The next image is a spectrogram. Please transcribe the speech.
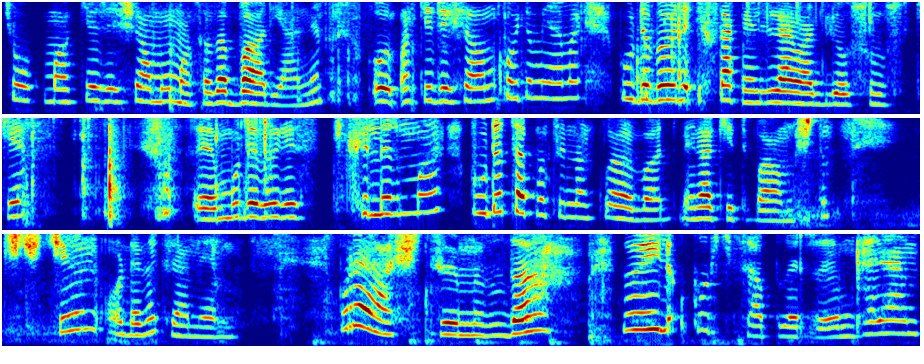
çok makyaj eşyam olmasa da var yani. O makyaj eşyamı koyduğum yer var. Burada böyle ıslak mendiller var biliyorsunuz ki. Ee, burada böyle stickerlarım var. Burada takma tırnaklar var. Merak edip almıştım. Küçükken orada da kremlerim var. Burayı açtığımızda böyle okul kitaplarım, kalem,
